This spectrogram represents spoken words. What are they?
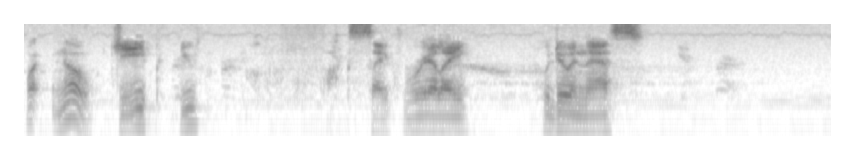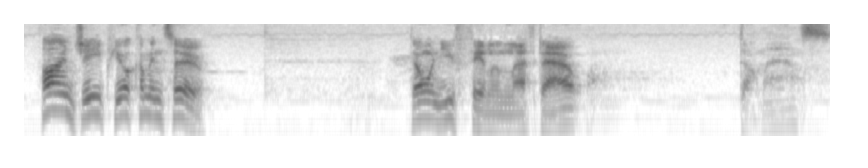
What? No, Jeep. You... Oh, fuck's sake, really? We're doing this? Fine, Jeep, you're coming too. Don't want you feeling left out. Dumbass.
